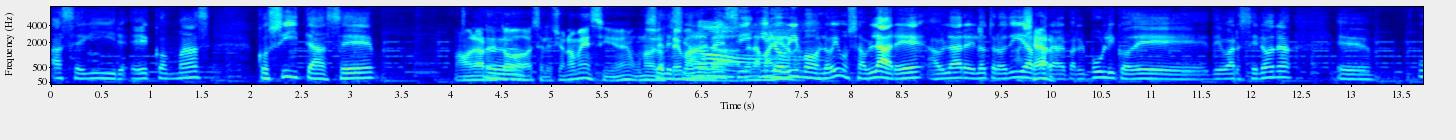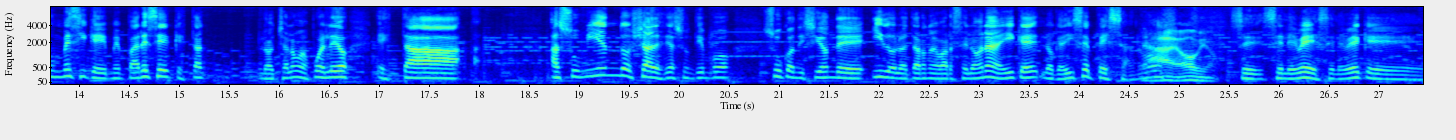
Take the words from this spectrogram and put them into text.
a seguir eh, con más cositas. Eh. Vamos a hablar de Eh, todo. Se lesionó Messi, ¿eh? uno de los temas de la, Messi de la y mañana. lo vimos, lo vimos hablar, eh, hablar el otro día para, para el público de, de Barcelona. Eh, un Messi que me parece que está, lo charlamos después, Leo, está asumiendo ya desde hace un tiempo su condición de ídolo eterno de Barcelona y que lo que dice pesa, ¿no? Ah, obvio. se, se le ve, se le ve que,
